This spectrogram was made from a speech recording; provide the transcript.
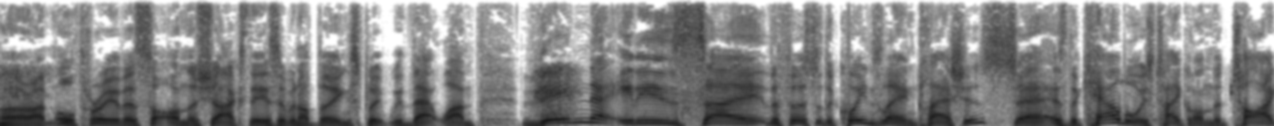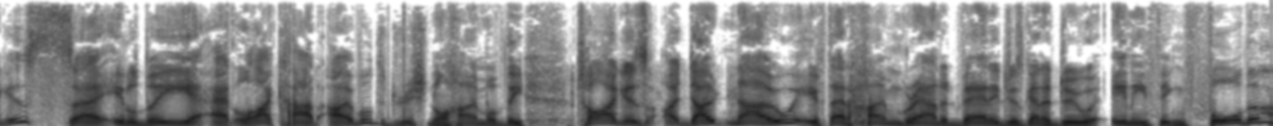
All right, all three of us on the Sharks there, so we're not being split with that one. Then it is uh, the first of the Queensland clashes uh, as the Cowboys take on the Tigers. Uh, it'll be at Leichhardt Oval, the traditional home of the Tigers. I don't know if that home ground advantage is going to do anything for them.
